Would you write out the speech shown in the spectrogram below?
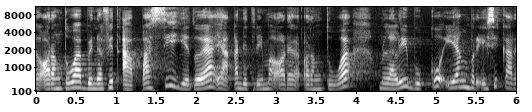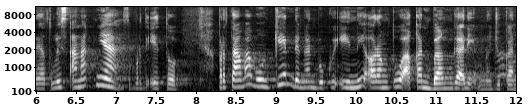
uh, orang tua benefit apa sih gitu ya yang akan diterima oleh orang tua melalui buku yang berisi karya tulis anaknya seperti itu. Pertama mungkin dengan buku ini orang tua akan bangga nih menunjukkan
